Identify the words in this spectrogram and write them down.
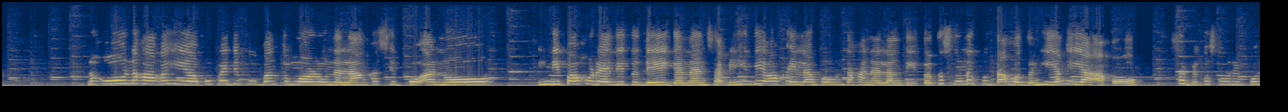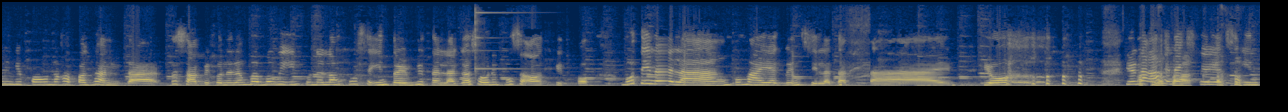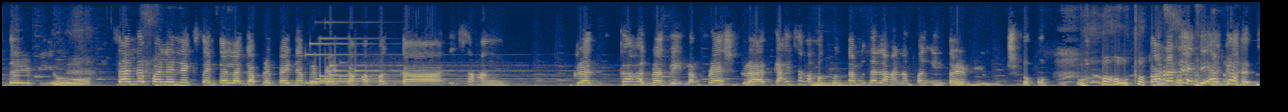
Naku, nakakahiya po. Pwede po bang tomorrow na lang? Kasi po ano, hindi pa ako ready today. Ganan. Sabi, hindi okay lang. Pumunta ka na lang dito. Tapos nung nagpunta ako dun, hiyang-hiya ako. Sabi ko, sorry po, hindi pa ako nakapaghanda. Tapos sabi ko na lang, babawiin ko na lang po sa interview talaga. Sorry po sa outfit ko. Buti na lang, pumayag rin sila that time. Yun. Yun ang napak- experience sa interview. Sana pala next time talaga, prepared na prepared ka kapag ka, isa kang grad, kaka-graduate lang, fresh grad, kahit saan ka Hmm. magpunta, magdala ka ng pang-interview. So, Wow. para ready agad.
